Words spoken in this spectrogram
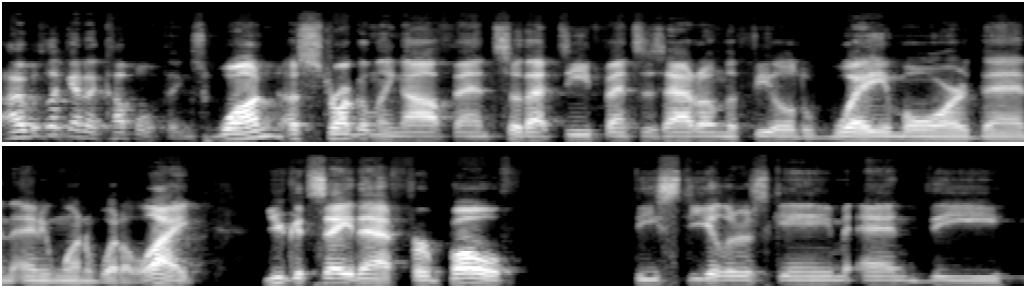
I was looking at a couple of things. One, a struggling offense, so that defense is out on the field way more than anyone would have liked. You could say that for both the Steelers game and the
